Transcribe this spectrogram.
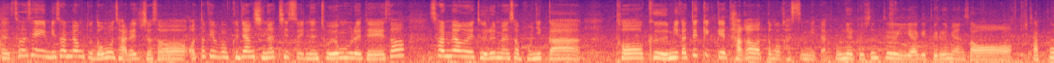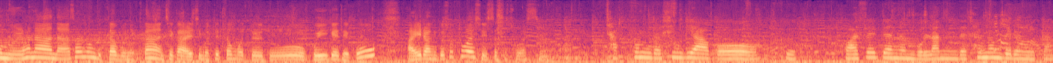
네, 선생님이 설명도 너무 잘해주셔서 어떻게 보면 그냥 지나칠 수 있는 조형물에 대해서 설명을 들으면서 보니까 더 그 의미가 뜻깊게 다가왔던 것 같습니다. 오늘 도슨트 이야기 들으면서 작품을 하나하나 설명 듣다 보니까 제가 알지 못했던 것들도 보이게 되고 아이랑도 소통할 수 있어서 좋았습니다. 작품도 신기하고 그 왔을 때는 몰랐는데 설명 들으니까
